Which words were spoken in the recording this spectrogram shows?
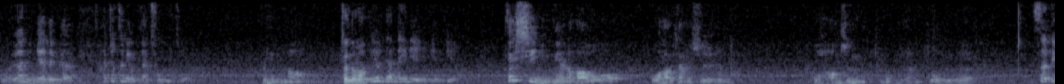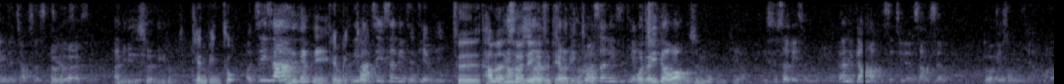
多。因为里面那个，他就真的有比较处女座。嗯。哦。真的吗？我觉得比较内敛一点点。在戏里面的话，我我好像是，我好像是母羊座，对不对？设定的角色是这样，对不对？那你是设定什么？天秤座，我自己猜，你是天秤，天秤座，你把自己设定成天秤，是他们设定的是天秤座，设定是天秤，我记得我好像是母羊，你是设定成母羊，但你刚好你自己的上升，对，就是母羊。的。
